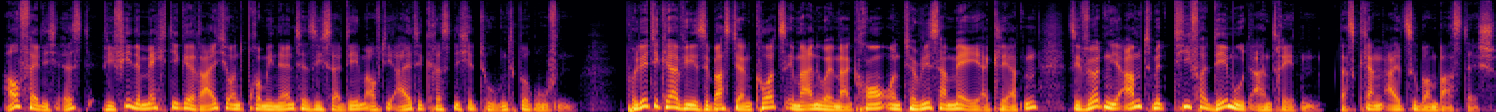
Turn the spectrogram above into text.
Auffällig ist, wie viele Mächtige, Reiche und Prominente sich seitdem auf die alte christliche Tugend berufen. Politiker wie Sebastian Kurz, Emmanuel Macron und Theresa May erklärten, sie würden ihr Amt mit tiefer Demut antreten. Das klang allzu bombastisch.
